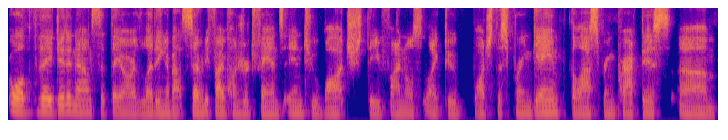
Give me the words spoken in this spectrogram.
well, they did announce that they are letting about 7,500 fans in to watch the finals, like to watch the spring game, the last spring practice. Um,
